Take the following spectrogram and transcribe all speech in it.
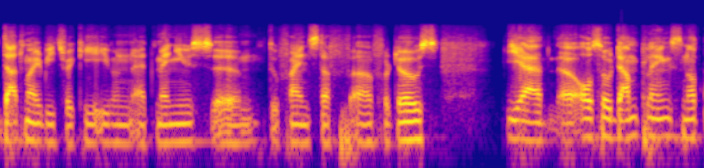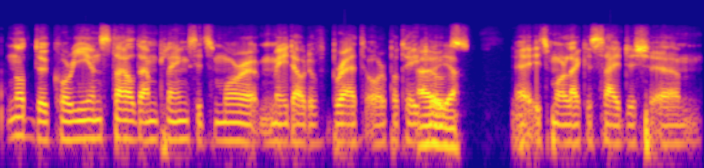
That might be tricky even at menus um, to find stuff uh, for those. Yeah, uh, also dumplings, not not the Korean style dumplings. It's more made out of bread or potatoes. Uh, it's more like a side dish. Um,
